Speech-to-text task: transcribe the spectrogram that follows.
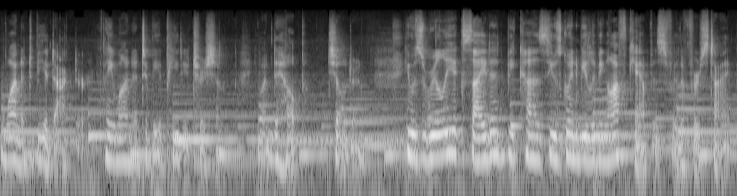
wanted to be a doctor. He wanted to be a pediatrician. He wanted to help children. He was really excited because he was going to be living off campus for the first time.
